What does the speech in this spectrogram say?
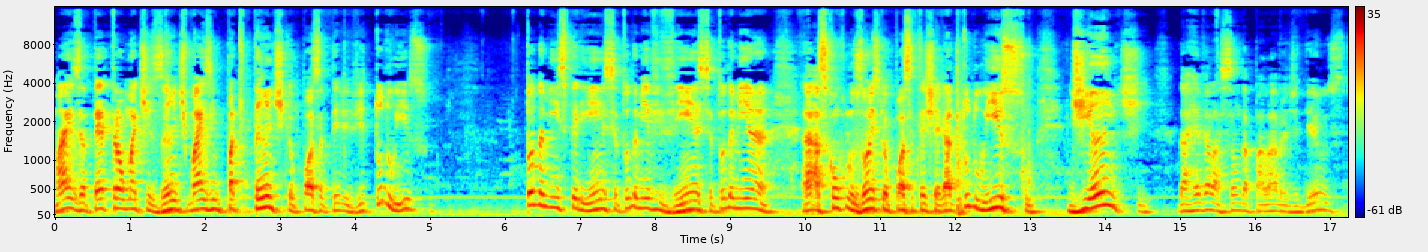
mais até traumatizante, mais impactante que eu possa ter vivido, tudo isso, toda a minha experiência, toda a minha vivência, toda a minha as conclusões que eu possa ter chegado, tudo isso diante da revelação da palavra de Deus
